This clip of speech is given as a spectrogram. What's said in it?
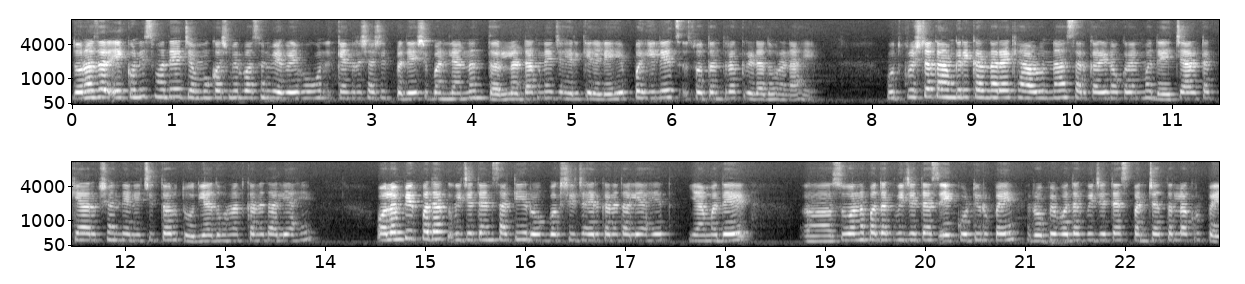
दोन हजार एकोणीसमध्ये जम्मू काश्मीरपासून वेगळे होऊन केंद्रशासित प्रदेश बनल्यानंतर लडाखने जाहीर केलेले हे पहिलेच स्वतंत्र क्रीडा धोरण आहे. उत्कृष्ट कामगिरी करणाऱ्या खेळाडूंना सरकारी नोकऱ्यांमध्ये चार टक्के आरक्षण देण्याची तरतूद या धोरणात करण्यात आली आहे. ऑलिम्पिक पदक विजेत्यांसाठी रोख बक्षीस जाहीर करण्यात आली आहेत. यामध्ये सुवर्णपदक सुवर्ण पदक विजेत्यास एक कोटी रुपये रौप्य पदक विजेत्यास पंच्याहत्तर लाख रुपये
